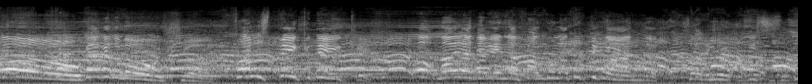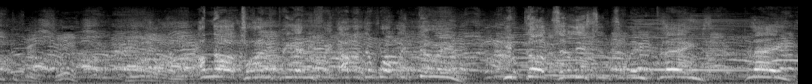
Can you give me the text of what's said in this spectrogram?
Oh, caga di moscio! Falli speak, Mickey! Oh, ma io da venire a fanculo a tutti quanti! Sorry, Mickey, questi sono tutti questi, eh? Migliori. I'm not trying to be anything other than what we're doing. You've got to listen to me, please. Please.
